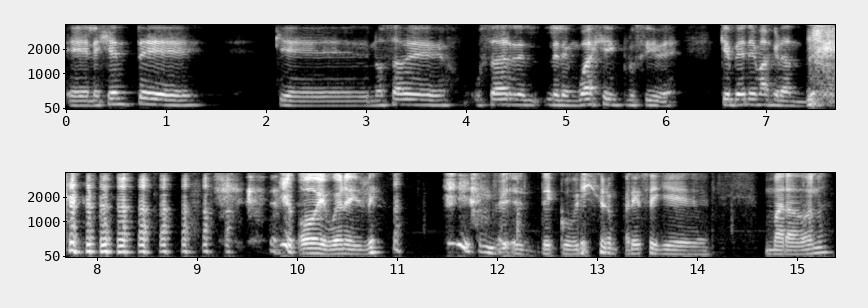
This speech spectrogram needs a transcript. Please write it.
eh, la gente que no sabe usar el, el lenguaje inclusive. Qué pene más grande. Oye, buena idea. De- Descubrieron, parece que Maradona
